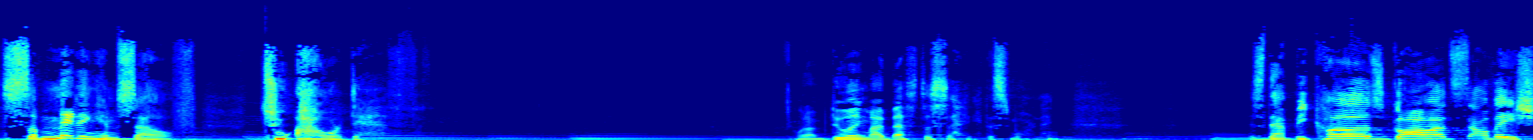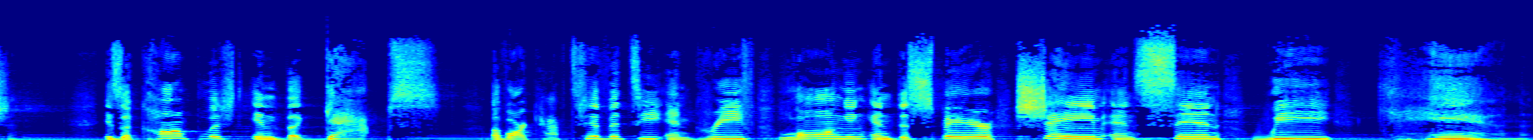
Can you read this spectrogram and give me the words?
submitting himself to our death. What I'm doing my best to say this morning is that because God's salvation is accomplished in the gaps of our captivity and grief, longing and despair, shame and sin, we can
